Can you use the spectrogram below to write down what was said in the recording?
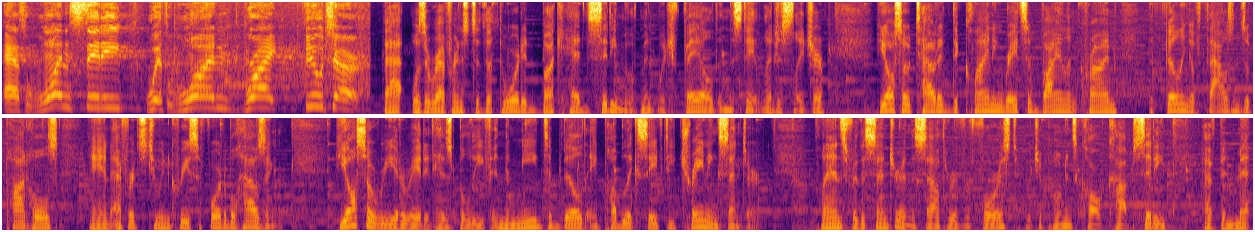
as one city with one bright future. That was a reference to the thwarted Buckhead City movement, which failed in the state legislature. He also touted declining rates of violent crime, the filling of thousands of potholes, and efforts to increase affordable housing. He also reiterated his belief in the need to build a public safety training center. Plans for the center in the South River Forest, which opponents call Cop City, have been met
